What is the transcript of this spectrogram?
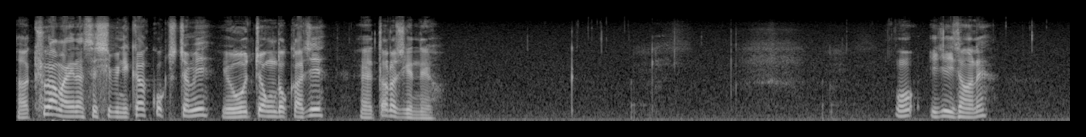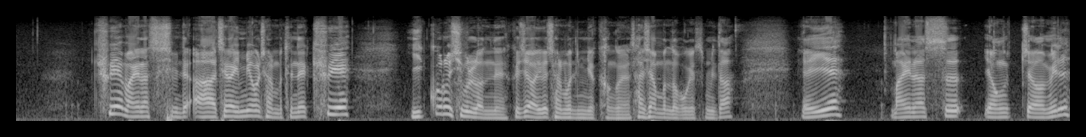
어, Q가 마이너스 10이니까 꼭지점이 요 정도까지 예, 떨어지겠네요. 어? 이게 이상하네? Q에 마이너스 10인데 아 제가 입력을 잘못했네. Q에 이꾸르십을 넣네. 그죠? 이거 잘못 입력한 거예요. 다시 한번 넣어 보겠습니다. A에 마이너스 0.1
